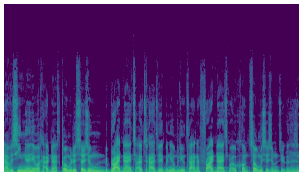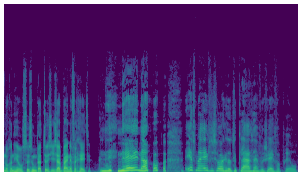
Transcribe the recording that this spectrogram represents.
Nou, we zien eh, heel erg uit naar het komende seizoen. De Bright Nights uiteraard weer. Ik ben heel benieuwd daar naar. Friday Nights, maar ook gewoon het zomerseizoen natuurlijk. Er is nog een heel seizoen daartussen. Je zou het bijna vergeten. Nee, nee, nou, eerst maar even zorgen dat we klaar zijn voor 7 april.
